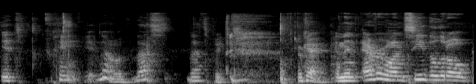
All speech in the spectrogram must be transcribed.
it's pink. No, that's that's pink. Okay, and then everyone see the little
